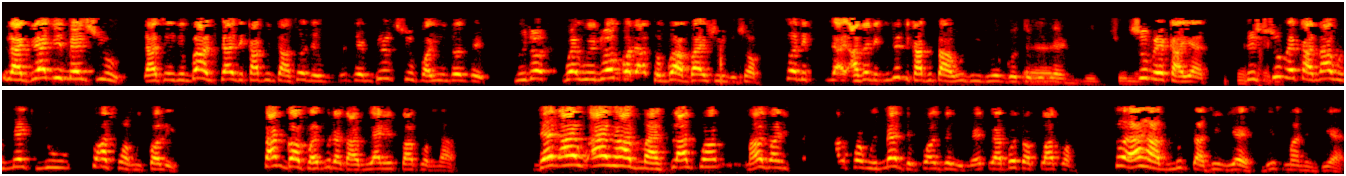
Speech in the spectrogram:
like ready-made shoe that you go and tell the carpenter so they they build shoe for you in those days. We don't when we don't bother to go and buy shoe in the shop. So the I said, is it the carpenter who do you go to uh, the, the shoemaker? Yes, the shoemaker now will make you platform. We call it. Thank God for people that are wearing platform now. Then I I have my platform. My husband platform. We met the first day we met. We are both on platform. So I have looked at him. Yes, this man is here.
